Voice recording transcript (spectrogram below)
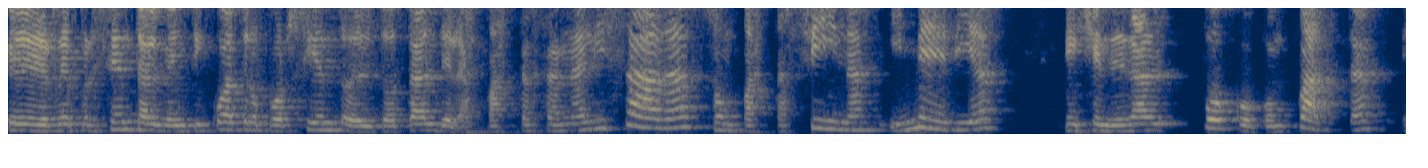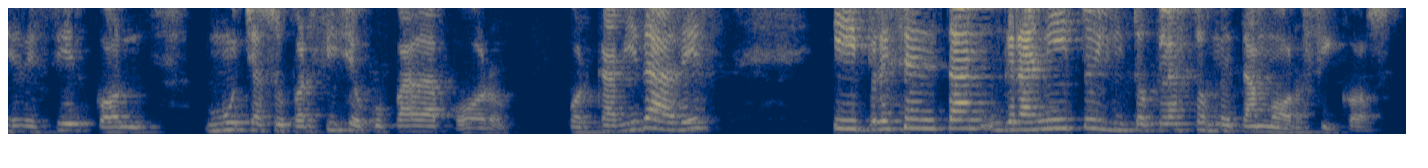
eh, representa el 24% del total de las pastas analizadas, son pastas finas y medias, en general poco compactas, es decir, con mucha superficie ocupada por, por cavidades, y presentan granito y litoclastos metamórficos,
